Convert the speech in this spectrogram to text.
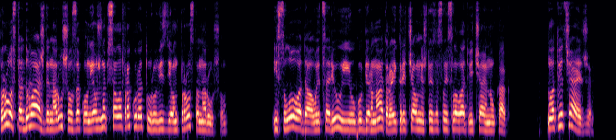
Просто дважды нарушил закон. Я уже написала прокуратуру везде, он просто нарушил. И слово дал, и царю, и у губернатора, и кричал мне, что я за свои слова отвечаю. Ну как? Ну отвечает же.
